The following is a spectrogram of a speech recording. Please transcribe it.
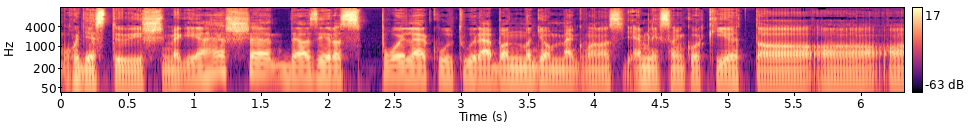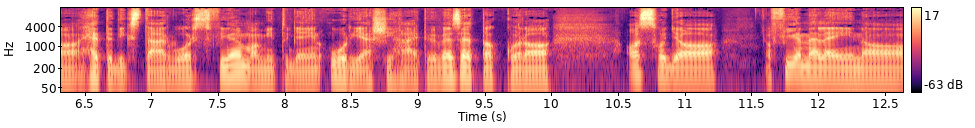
hogy ezt ő is megélhesse, de azért a spoiler kultúrában nagyon megvan az, hogy emlékszem, amikor kijött a, a, a hetedik Star Wars film, amit ugye ilyen óriási hype vezet, akkor a, az, hogy a, a film elején a,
